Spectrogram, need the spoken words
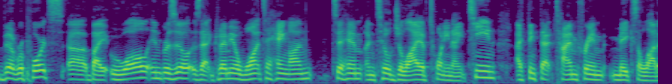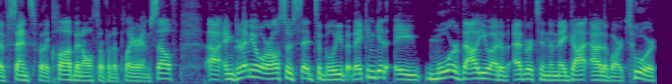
The reports uh, by UOL in Brazil is that Gremio want to hang on to him until July of 2019. I think that time frame makes a lot of sense for the club and also for the player himself. Uh, and Gremio are also said to believe that they can get a more value out of Everton than they got out of Artur,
